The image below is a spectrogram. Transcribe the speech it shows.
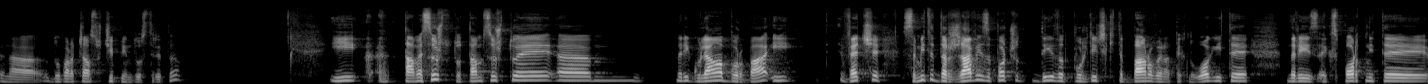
една добра част от чип индустрията. И там е същото. Там също е а, нали, голяма борба и вече самите държави започват да идват политическите банове на технологиите, нали, експортните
